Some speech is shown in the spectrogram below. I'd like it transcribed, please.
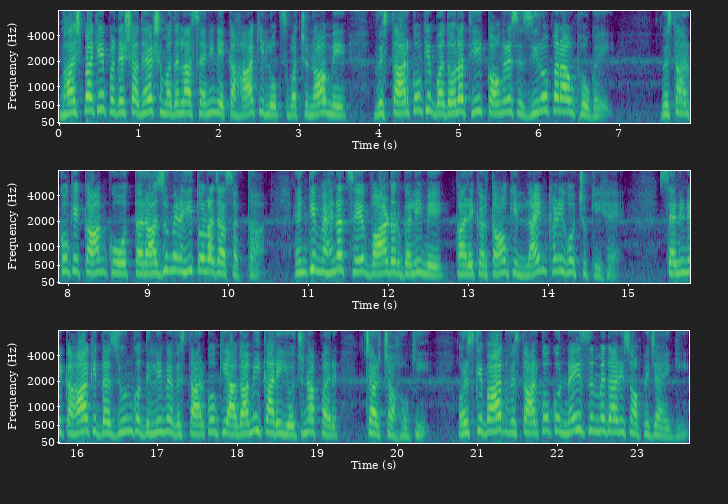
भाजपा के प्रदेश अध्यक्ष मदनलाल सैनी ने कहा कि लोकसभा चुनाव में विस्तारकों के बदौलत ही कांग्रेस ज़ीरो पर आउट हो गई। विस्तारकों के काम को तराजू में नहीं तोला जा सकता। इनकी मेहनत से वार्ड और गली में कार्यकर्ताओं की लाइन खड़ी हो चुकी है। सैनी ने कहा कि 10 जून को दिल्ली में विस्तारकों की आगामी कार्य योजना पर चर्चा होगी और इसके बाद विस्तारकों को नई ज़िम्मेदारी सौंपी जाएगी।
